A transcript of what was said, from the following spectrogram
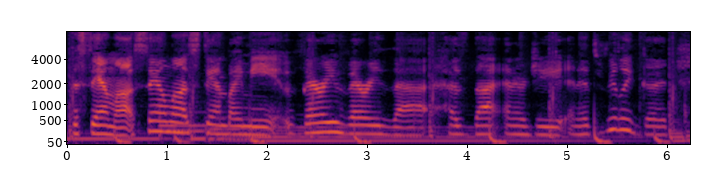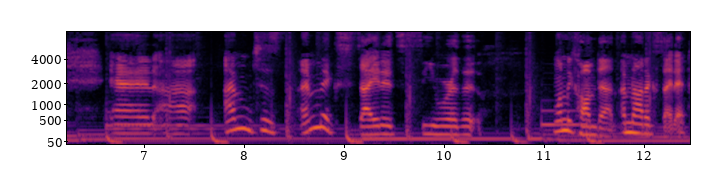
The Sandlot. Sandlot Stand By Me. Very, very that. Has that energy and it's really good. And uh, I'm just, I'm excited to see where the. Let me calm down. I'm not excited,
